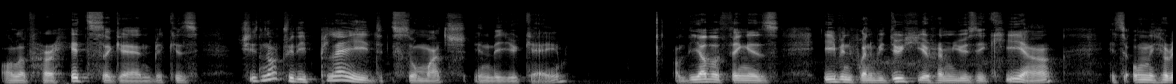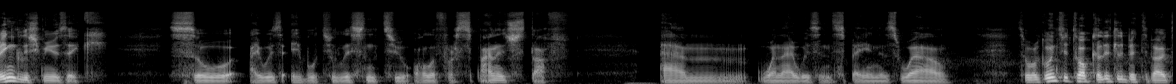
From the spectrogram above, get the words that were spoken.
all of her hits again because she's not really played so much in the UK. The other thing is, even when we do hear her music here, it's only her English music. So I was able to listen to all of her Spanish stuff um, when I was in Spain as well. So we're going to talk a little bit about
